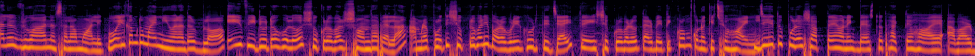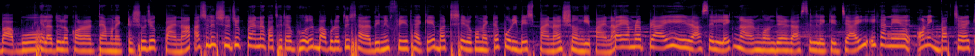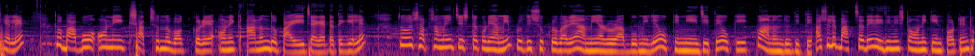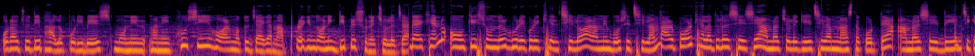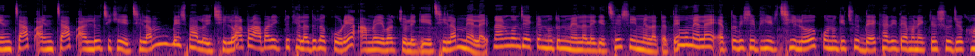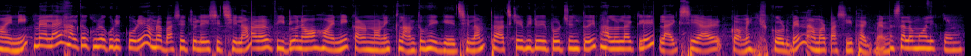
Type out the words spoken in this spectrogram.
Hello everyone, আসসালামু আলাইকুম। Welcome to my new another blog এই ভিডিওটা হলো শুক্রবার সন্ধ্যাবেলা। আমরা প্রতি শুক্রবারই বরাবরই ঘুরতে যাই, তো এই শুক্রবারেও তার ব্যতিক্রম কোনো কিছু হয়নি। যেহেতু পুরো সপ্তাহে অনেক ব্যস্ত থাকতে হয়, আবার বাবু খেলাধুলা করার তেমন একটা সুযোগ পায় না। আসলে সুযোগ পায় না কথাটা ভুল, বাবুরা তো সারাদিনই ফ্রি থাকে বাট সেরকম একটা পরিবেশ পায় না, সঙ্গী পায় না। তাই আমরা প্রায় এই রাসেল লেক, নারায়ণগঞ্জের রাসেল লেকে যাই। এখানে অনেক বাচ্চারা খেলে। তো বাবু অনেক স্বাচ্ছন্দ্য বোধ করে, অনেক আনন্দ পায় এই জায়গাটাতে গেলে। তো সবসময় চেষ্টা করি আমি প্রতি শুক্রবারে আমি আর ওর আব্বু মিলে ওকে নিয়ে যেতে, ওকে একটু আনন্দ দিতে। আসলে বাচ্চাদের এই জিনিসটা অনেক ইম্পর্টেন্ট ওরা যদি ভালো পরিবেশ, মনের মানে খুশি হওয়ার মতো জায়গা না পায়, ওরা কিন্তু অনেক ডিপ্রেশনে চলে যায়। দেখেন ও কি সুন্দর ঘুরে ঘুরে খেলছিল আর আমি বসেছিলাম। তারপর খেলাধুলা শেষে আমরা চলে গিয়েছিলাম নাস্তা করতে। আমরা সেদিন চিকেন চাপ চাপ আর লুচি খেয়েছিলাম, বেশ ভালোই ছিল। তারপর আবার একটু খেলাধুলা করে আমরা এবার চলে গিয়েছিলাম মেলায়। নারায়ণগঞ্জে একটা নতুন মেলা লেগেছে সেই মেলাটাতে। তো মেলায় এত বেশি ভিড় ছিল, কোনো কিছু দেখারই তেমন একটা সুযোগ হয়নি। মেলায় হালকা ঘোরাঘুরি করে আমরা বাসায় চলে এসেছিলাম। আর আর ভিডিও নেওয়া হয়নি, কারণ অনেক ক্লান্ত হয়ে গিয়েছিলাম। তো আজকের ভিডিও এই পর্যন্তই। ভালো লাগলে লাইক, শেয়ার, কমেন্ট করবেন। আমার পাশেই থাকবেন। আসসালামু আলাইকুম।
